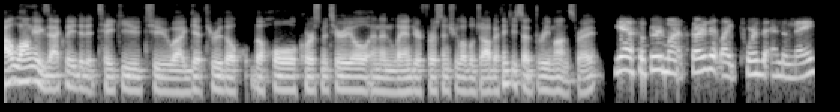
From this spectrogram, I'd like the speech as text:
how long exactly did it take you to uh, get through the the whole course material and then land your first entry level job? I think you said three months, right? Yeah, so three months. Started it like towards the end of May,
